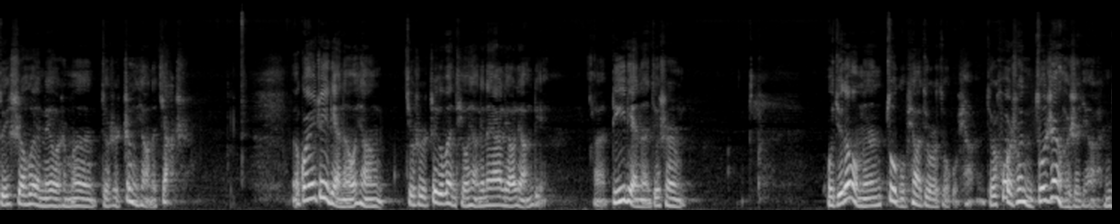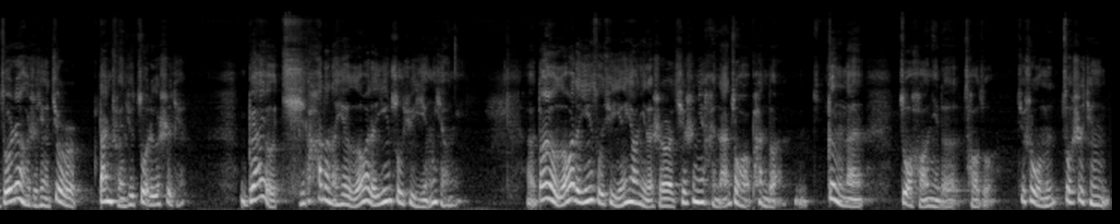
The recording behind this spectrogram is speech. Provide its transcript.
对社会没有什么就是正向的价值。那关于这一点呢，我想。就是这个问题，我想跟大家聊两点啊。第一点呢，就是我觉得我们做股票就是做股票，就是或者说你做任何事情啊，你做任何事情就是单纯去做这个事情，你不要有其他的那些额外的因素去影响你啊。当有额外的因素去影响你的时候，其实你很难做好判断，更难做好你的操作。就是我们做事情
